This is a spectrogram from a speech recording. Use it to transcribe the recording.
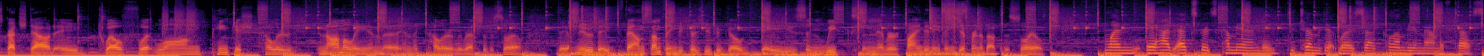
Scratched out a 12 foot long pinkish colored anomaly in the, in the color of the rest of the soil. They knew they'd found something because you could go days and weeks and never find anything different about the soil. When they had experts come in, they determined it was a Columbian mammoth tusk.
